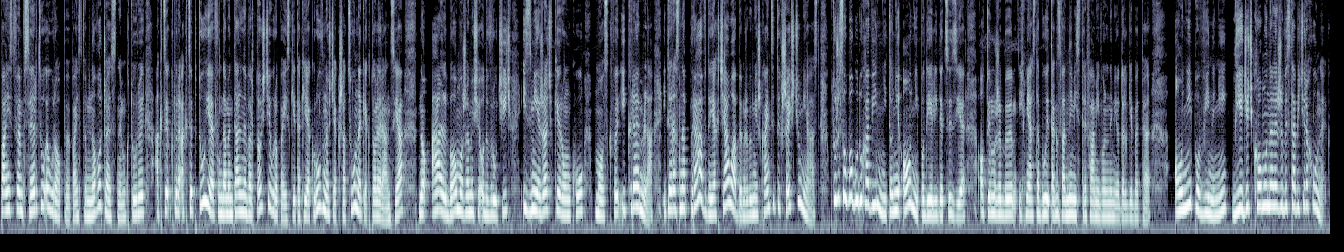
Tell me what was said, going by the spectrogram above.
państwem w sercu Europy, państwem nowoczesnym, który akce, które akceptuje fundamentalne wartości europejskie, takie jak równość, jak szacunek, jak tolerancja. No albo możemy się odwrócić i zmierzać w kierunku Moskwy i Kremla. I teraz naprawdę ja chciałabym, żeby mieszkańcy tych sześciu miast, którzy są Bogu ducha winni, to nie oni podjęli decyzję o tym, żeby ich miasta były tak zwanymi strefami wolnymi od LGBT, oni powinni wiedzieć, komu należy wystawić rachunek.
